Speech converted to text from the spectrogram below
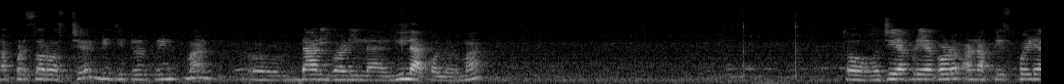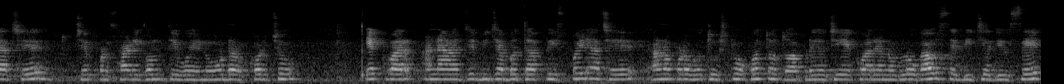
આ પણ સરસ છે. ડિજિટલ પ્રિન્ટમાં ડાળીવાળી લીલા કલરમાં. તો હજી આપણે આગળ આના પીસ પડ્યા છે. જે પણ સાડી ગમતી હોય એનો ઓર્ડર કરજો. એકવાર આના જે બીજા બધા પીસ પડ્યા છે, આનો પણ વધુ સ્ટોક હતો, તો આપણે હજી એકવાર એનો બ્લોગ આવશે બીજે દિવસે.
